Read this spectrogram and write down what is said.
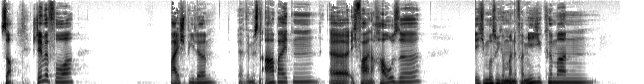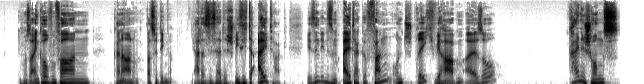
So, stellen wir vor, Beispiele, äh, wir müssen arbeiten, äh, ich fahre nach Hause, ich muss mich um meine Familie kümmern, ich muss einkaufen fahren, keine Ahnung, was für Dinge. Ja, das ist ja schließlich der Alltag. Wir sind in diesem Alltag gefangen und sprich, wir haben also keine Chance,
